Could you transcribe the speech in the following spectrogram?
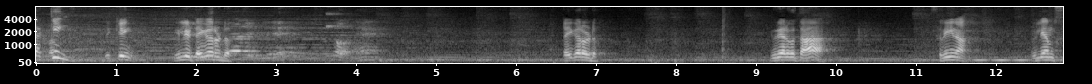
ದ ಕಿಂಗ್ ದಿ ಕಿಂಗ್ ಇಲ್ಲಿ ಟೈಗರ್ ವುಡ್ ಟೈಗರ್ ವುಡ್ ಇವ್ರು ಯಾರು ಗೊತ್ತಾ? Serena Williams.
